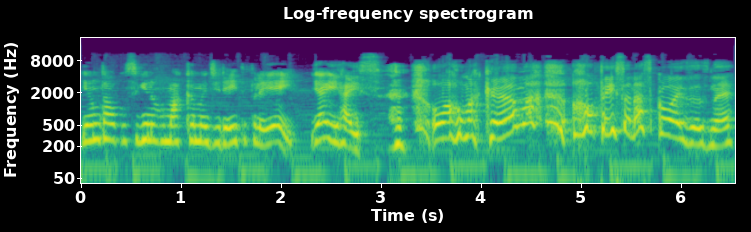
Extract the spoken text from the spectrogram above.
e eu não tava conseguindo arrumar a cama direito. Eu falei, ei, e aí, Raiz? ou arruma a cama ou pensa nas coisas, né?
